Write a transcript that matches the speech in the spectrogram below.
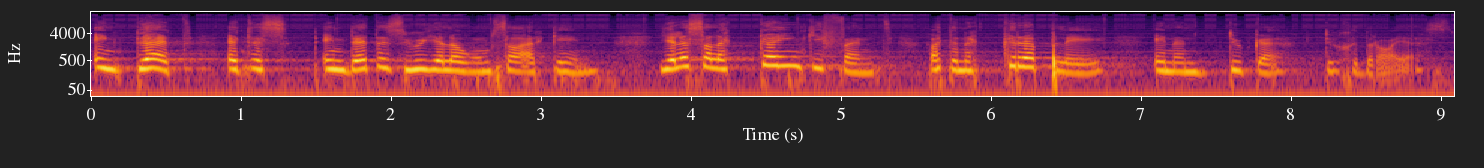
En dit, dit is en dit is hoe julle hom sal erken. Julle sal 'n kindjie vind wat in 'n krib lê en in doeke toegedraai is.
